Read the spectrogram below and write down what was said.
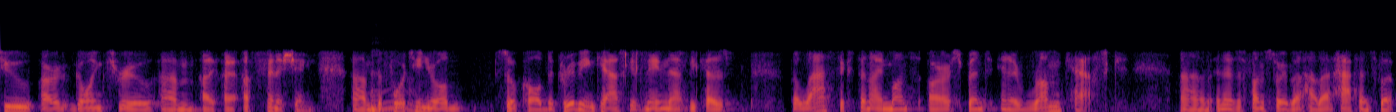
two are going through um, a, a, finishing. Um, oh. The 14-year-old so-called the Caribbean cask is named that because the last six to nine months are spent in a rum cask. Um, and there's a fun story about how that happens. But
